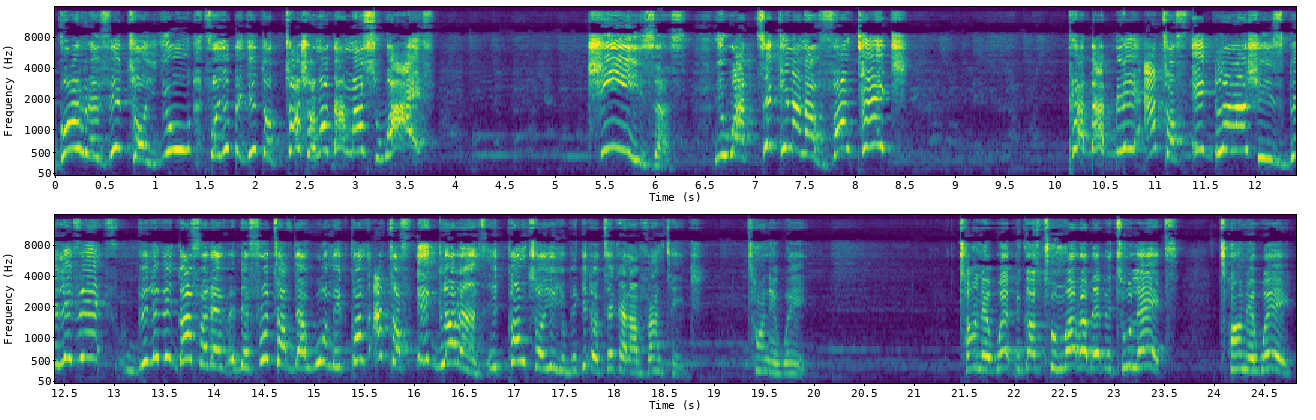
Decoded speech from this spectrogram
God revealed to you for you begin to touch another man's wife. Jesus, you are taking an advantage. Probably out of ignorance, she is believing, believing God for the, the fruit of the womb. It comes out of ignorance. It comes to you. You begin to take an advantage. Turn away. Turn away because tomorrow may be too late. Turn away.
